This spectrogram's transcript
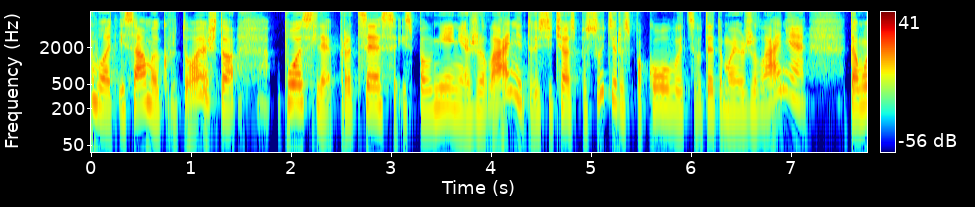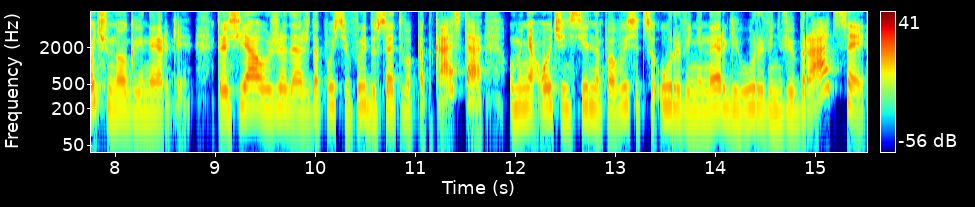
Вот. И самое крутое, что после процесса исполнения желаний, то есть сейчас, по сути, распаковывается вот это мое желание, там очень много энергии. То есть я уже даже, допустим, выйду с этого подкаста, у меня очень сильно повысится уровень энергии, уровень вибраций,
